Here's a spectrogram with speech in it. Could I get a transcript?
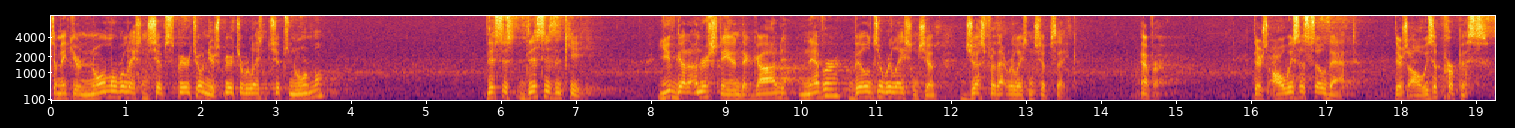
to make your normal relationships spiritual and your spiritual relationships normal, this is, this is the key. You've got to understand that God never builds a relationship just for that relationship's sake. Ever. There's always a so that, there's always a purpose.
